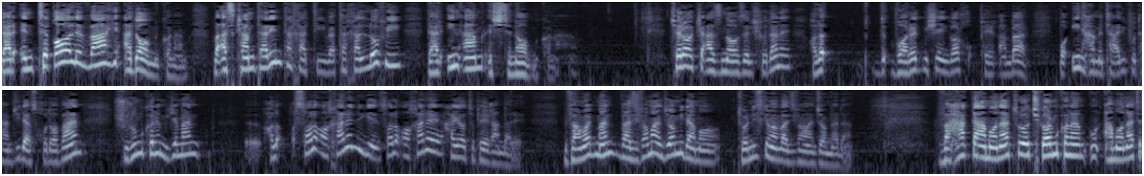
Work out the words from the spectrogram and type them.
در انتقال وحی ادا می‌کنم و از کمترین تخطی و تخلفی در این امر اجتناب می‌کنم. چرا که از نازل شدن حالا وارد میشه انگار پیغمبر با این همه تعریف و تمجید از خداوند شروع می‌کنه میگه من حالا سال آخر دیگه سال آخر حیات پیغمبره. میفرماید من وظیفه‌مو انجام میدم ها؟ طور نیست که من وظیفه‌مو انجام ندم. و حق امانت رو چیکار می‌کنم؟ اون امانت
